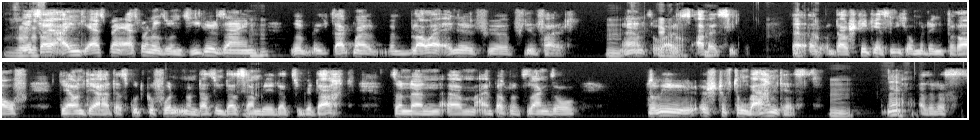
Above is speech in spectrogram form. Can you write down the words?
soll das, das soll eigentlich erstmal erstmal nur so ein Siegel sein, mhm. so, ich sag mal, ein blauer Engel für Vielfalt. Mhm. Ja, so ja, genau. als Arbeitstitel. Ja. Äh, und da steht jetzt nicht unbedingt drauf, der und der hat das gut gefunden und das und das haben wir dazu gedacht, sondern ähm, einfach sozusagen so, so wie Stiftung Warentest. Mhm. Ja, also das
